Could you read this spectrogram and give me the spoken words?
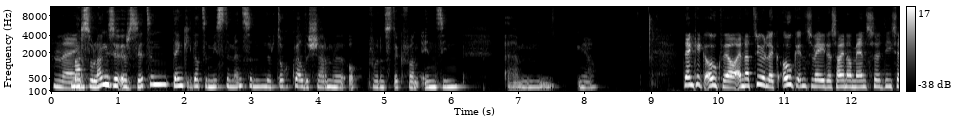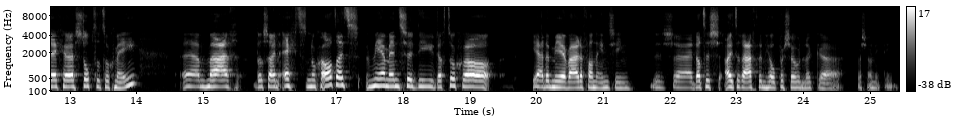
Nee. Maar zolang ze er zitten, denk ik dat de meeste mensen er toch ook wel de charme op voor een stuk van inzien. Ehm, ja. Denk ik ook wel. En natuurlijk, ook in Zweden zijn er mensen die zeggen: stop er toch mee. Eh, maar er zijn echt nog altijd meer mensen die er toch wel ja, de meerwaarde van inzien. Dus eh, dat is uiteraard een heel persoonlijk, eh, persoonlijk ding.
